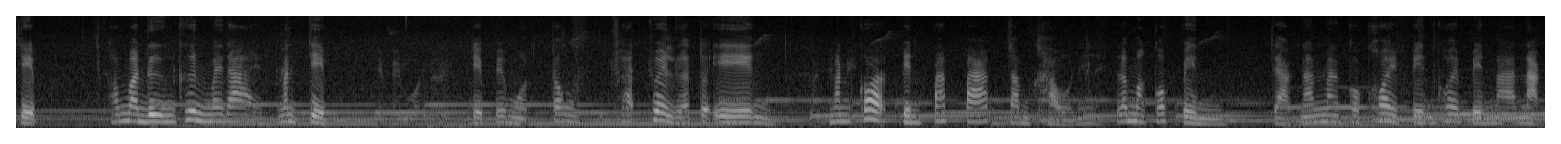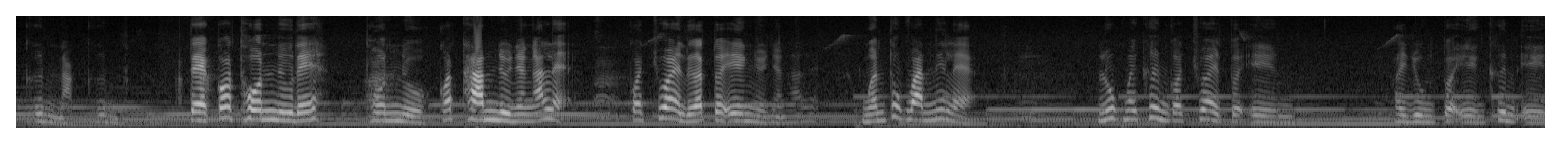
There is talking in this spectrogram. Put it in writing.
เจ็บเขามาดึงขึ้นไม่ได้ มันเจ็บ เจ็บไปหมดเลยเจ็บไปหมด ต้องช่วยช่วยเหลือตัวเอง มันก็เป็นปั๊บปั๊บตามเข่านี่แหละแล้วมันก็เป็นจากนั้นมันก็ค่อยเป็นค่อยเป็นมาหนักขึ้นหนักขึ้น แต่ก็ทนอยู่เด้ทนอยู่ก็ทำอยู่อย่างนั้นแหละอ่าก็ช่วยเหลือตัวเองอยู่อย่างนั้นแหละเหมือนทุกวันนี่แหละ ลุกไม่ขึ้นก็ช่วยตัวเอง พยุงตัวเองขึ้นเอง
